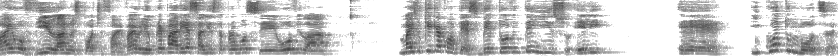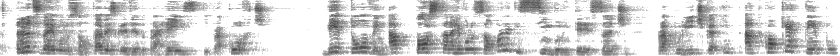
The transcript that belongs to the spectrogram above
Vai ouvir lá no Spotify, vai olhar. Eu preparei essa lista para você, ouve lá. Mas o que, que acontece? Beethoven tem isso. Ele é, enquanto Mozart, antes da Revolução, estava escrevendo para reis e para corte, Beethoven aposta na Revolução. Olha que símbolo interessante para a política a qualquer tempo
